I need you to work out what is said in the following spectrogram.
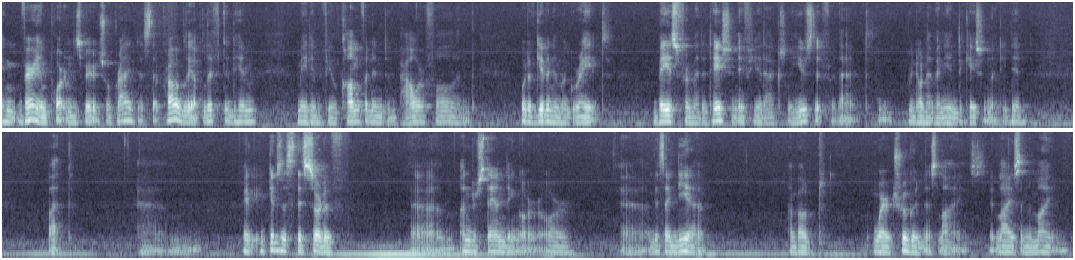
a, very important spiritual practice that probably uplifted him, made him feel confident and powerful, and would have given him a great base for meditation if he had actually used it for that. We don't have any indication that he did. But um, it, it gives us this sort of um, understanding or, or uh, this idea about where true goodness lies. It lies in the mind.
